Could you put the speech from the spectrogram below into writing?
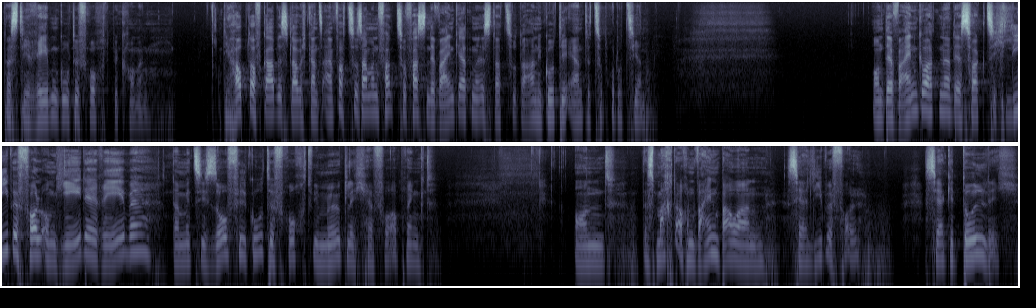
dass die Reben gute Frucht bekommen. Die Hauptaufgabe ist, glaube ich, ganz einfach zusammenzufassen. Der Weingärtner ist dazu da, eine gute Ernte zu produzieren. Und der Weingärtner, der sorgt sich liebevoll um jede Rebe, damit sie so viel gute Frucht wie möglich hervorbringt. Und das macht auch einen Weinbauern sehr liebevoll, sehr geduldig,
